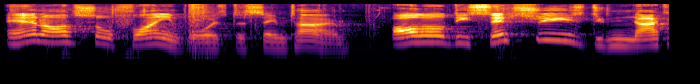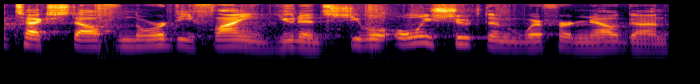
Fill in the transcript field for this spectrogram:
and also flying boys at the same time. Although the sentries do not detect stealth nor the flying units, she will only shoot them with her nail gun.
